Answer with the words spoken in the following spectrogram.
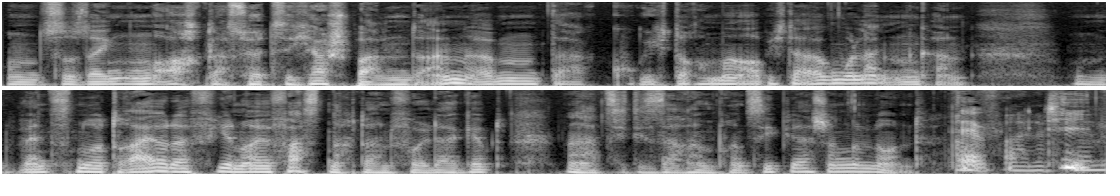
und zu denken, ach, das hört sich ja spannend an, ähm, da gucke ich doch mal, ob ich da irgendwo landen kann. Und wenn es nur drei oder vier neue Fastnachter in Fulda gibt, dann hat sich die Sache im Prinzip ja schon gelohnt. Definitiv.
